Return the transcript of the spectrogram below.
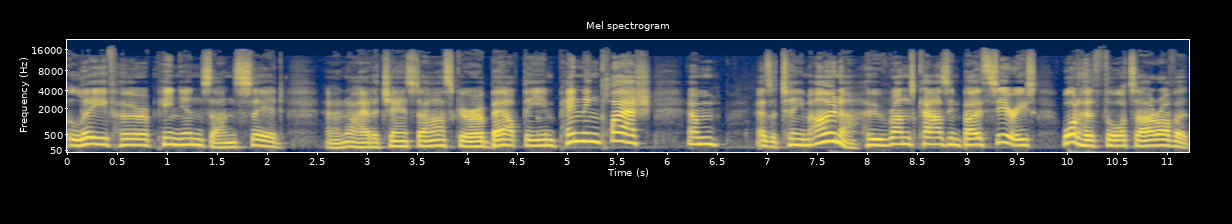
leave her opinions unsaid, and I had a chance to ask her about the impending clash and, as a team owner who runs cars in both series, what her thoughts are of it.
